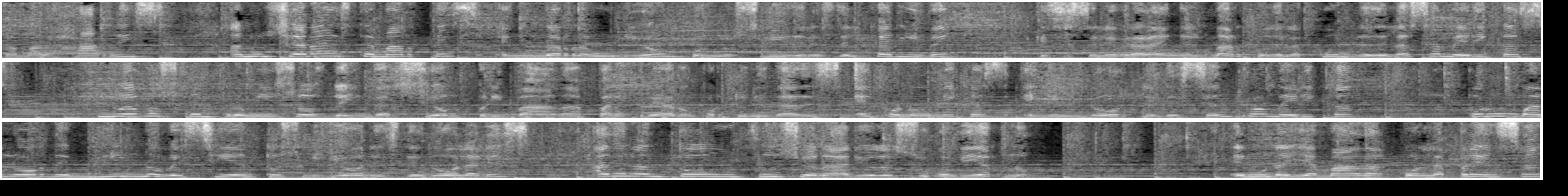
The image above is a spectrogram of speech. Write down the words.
Kamala Harris, anunciará este martes en una reunión con los líderes del Caribe, que se celebrará en el marco de la Cumbre de las Américas, nuevos compromisos de inversión privada para crear oportunidades económicas en el norte de Centroamérica por un valor de 1.900 millones de dólares, adelantó un funcionario de su gobierno. En una llamada con la prensa,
